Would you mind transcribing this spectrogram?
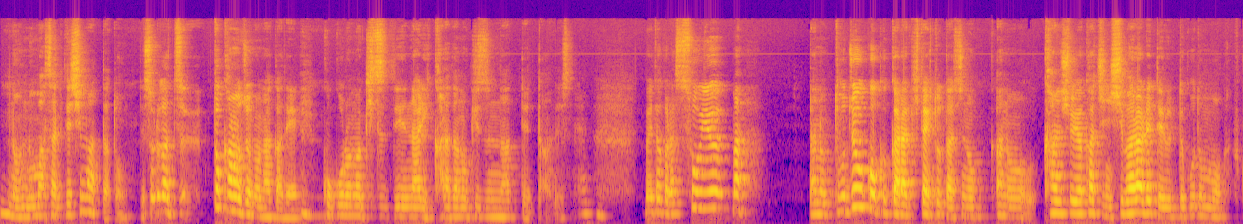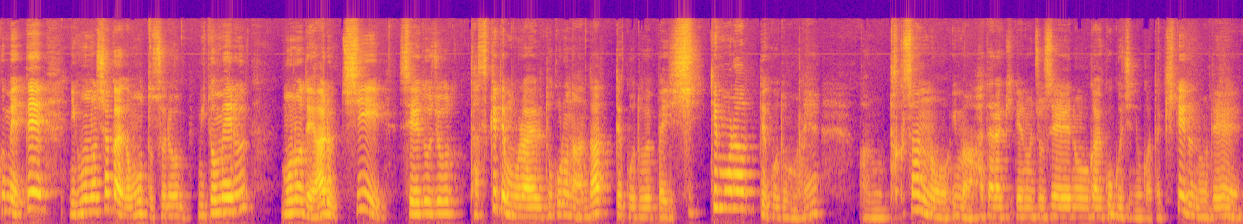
飲まされてしまったと。でそれがずっと彼女の中で心の傷になり体の傷になっていったんですね。だからそういう、まあ、あの途上国から来た人たちのあの慣習や価値に縛られてるってことも含めて日本の社会がもっとそれを認めるものであるし制度上助けてもらえるところなんだってことをやっぱり知ってもらうってこともねあのたくさんの今働き手の女性の外国人の方来てるので、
